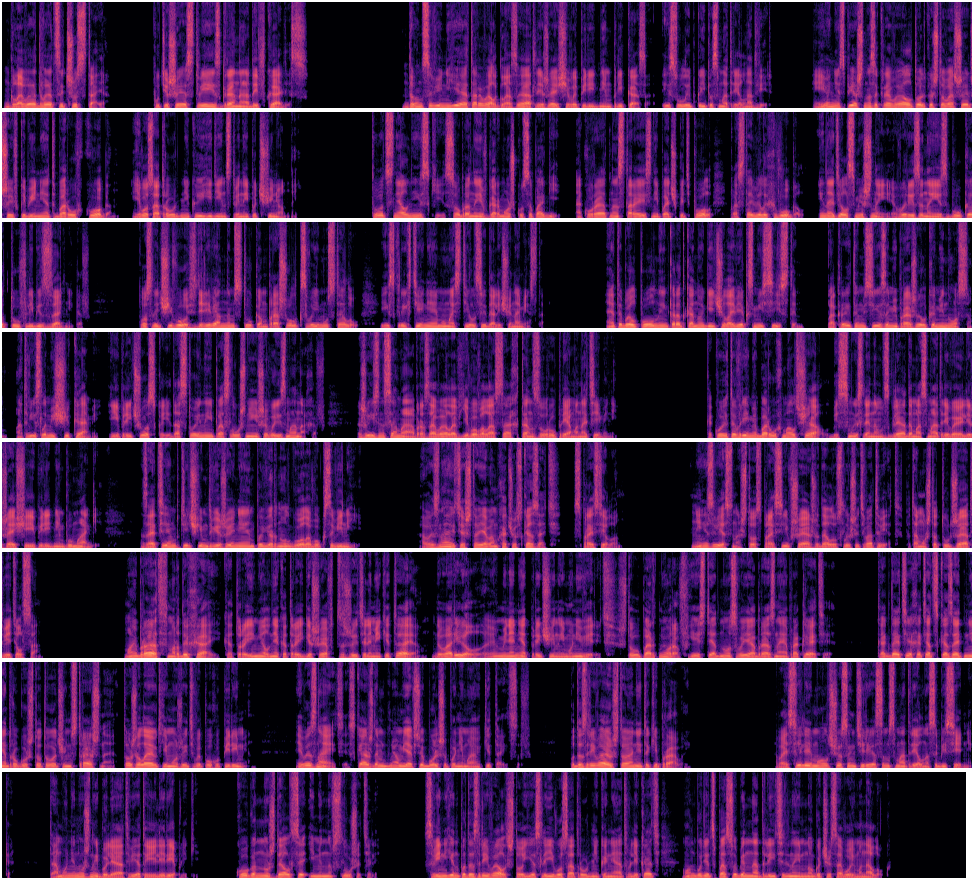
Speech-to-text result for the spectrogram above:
Глава 26. Путешествие из Гранады в Кадис. Дон Савинье оторвал глаза от лежащего перед ним приказа и с улыбкой посмотрел на дверь. Ее неспешно закрывал только что вошедший в кабинет Барух Коган, его сотрудник и единственный подчиненный. Тот снял низкие, собранные в гармошку сапоги, аккуратно, стараясь не пачкать пол, поставил их в угол, и надел смешные, вырезанные из бука туфли без задников. После чего с деревянным стуком прошел к своему столу и с кряхтением умастил седалище на место. Это был полный коротконогий человек с мясистым, покрытым сизыми прожилками носом, отвислыми щеками и прической, достойной послушнейшего из монахов. Жизнь сама образовала в его волосах танзуру прямо на темени. Какое-то время Барух молчал, бессмысленным взглядом осматривая лежащие перед ним бумаги. Затем птичьим движением повернул голову к Савиньи. «А вы знаете, что я вам хочу сказать?» — спросил он. Неизвестно, что спросивший ожидал услышать в ответ, потому что тут же ответил сам. Мой брат Мордыхай, который имел некоторый гешефт с жителями Китая, говорил, у меня нет причин ему не верить, что у партнеров есть одно своеобразное проклятие. Когда те хотят сказать недругу что-то очень страшное, то желают ему жить в эпоху перемен. И вы знаете, с каждым днем я все больше понимаю китайцев. Подозреваю, что они таки правы. Василий молча с интересом смотрел на собеседника. Тому не нужны были ответы или реплики. Коган нуждался именно в слушателе. Свиньин подозревал, что если его сотрудника не отвлекать, он будет способен на длительный многочасовой монолог.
